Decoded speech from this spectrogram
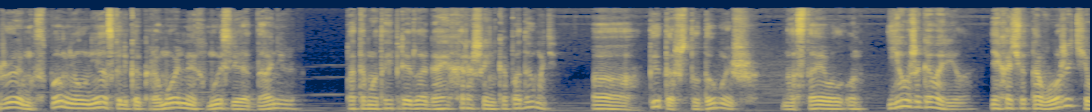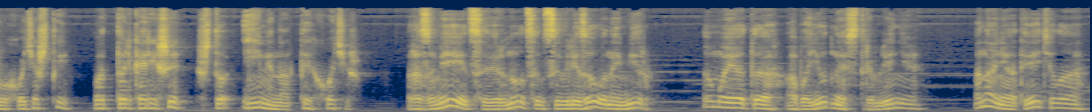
Джим вспомнил несколько крамольных мыслей о Даниэле. «Потому ты и предлагай хорошенько подумать». «А ты-то что думаешь?» – настаивал он. «Я уже говорила. Я хочу того же, чего хочешь ты. Вот только реши, что именно ты хочешь». «Разумеется, вернуться в цивилизованный мир. Думаю, это обоюдное стремление». Она не ответила.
